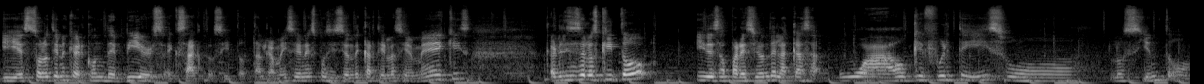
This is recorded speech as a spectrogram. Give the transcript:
y eso solo tiene que ver con The Beers. Exacto. Sí, total. Gama hice una exposición de Cartier en la CMX. Cartier se los quitó y desaparecieron de la casa. Wow, qué fuerte eso. Lo siento.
